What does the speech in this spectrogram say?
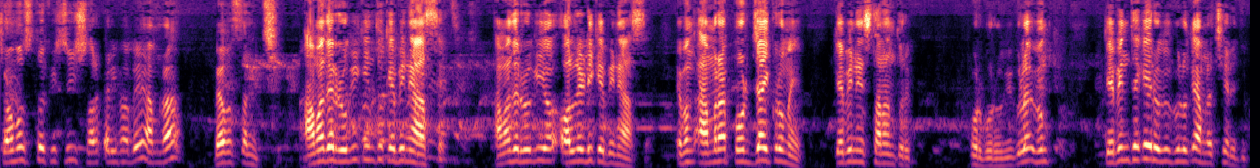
সমস্ত কিছুই সরকারিভাবে আমরা ব্যবস্থা নিচ্ছি। আমাদের রোগী কিন্তু কেবিনে আছে। আমাদের রোগী অলরেডি কেবিনে আছে। এবং আমরা পর্যায়ক্রমে কেবিনে স্থানান্তরিত করব রোগীগুলো এবং কেবিন থেকে রোগীগুলোকে আমরা ছেড়ে দিব।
